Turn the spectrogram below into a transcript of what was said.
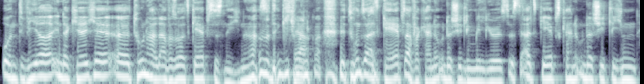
Und wir in der Kirche äh, tun halt einfach so, als gäbe es es nicht. Ne? Also denke ich ja. manchmal, wir tun so, als gäbe es einfach keine unterschiedlichen Milieus, ist, als gäbe es keine unterschiedlichen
